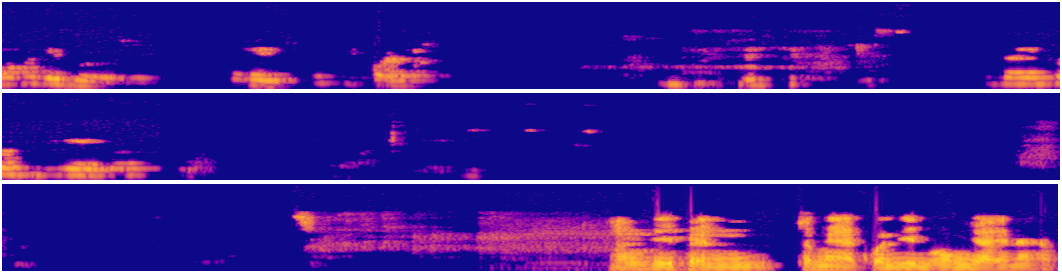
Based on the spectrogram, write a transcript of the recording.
ว่าไม่ได้เบอร์เลยก็เลยไม่ได้คอยอันนี้เป็นเจ้าแม่กวนอิมองค์ใหญ่นะครับ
